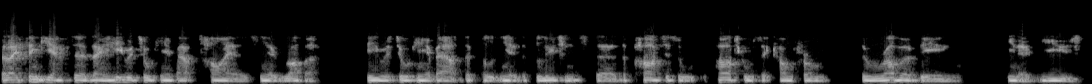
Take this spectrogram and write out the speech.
but I think you have to. He was talking about tires, you know, rubber. He was talking about the you know the pollutants, the the particles particles that come from the rubber being you know used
